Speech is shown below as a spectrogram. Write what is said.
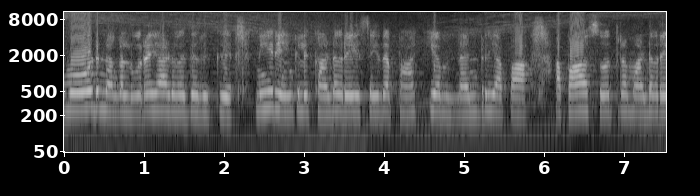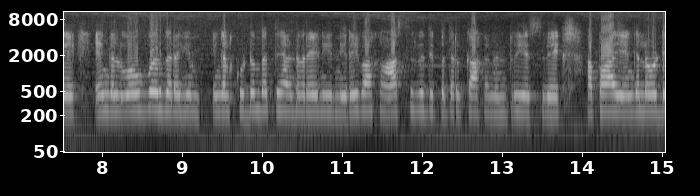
உமோடு நாங்கள் உரையாடுவதற்கு நீர் எங்களுக்கு ஆண்டவரே செய்த பாக்கியம் நன்றி அப்பா. அப்பா சோத்திரம் ஆண்டவரே எங்கள் ஒவ்வொருவரையும் எங்கள் குடும்பத்தை ஆண்டவரே நீர் நிறைவாக ஆசிர்வதிப்பதற்காக நன்றி இயேசுவே. அப்பா எங்களோடு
